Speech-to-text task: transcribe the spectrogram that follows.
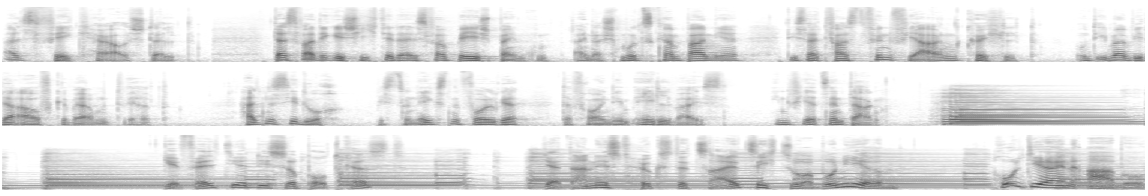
als Fake herausstellt. Das war die Geschichte der SVP-Spenden, einer Schmutzkampagne, die seit fast fünf Jahren köchelt und immer wieder aufgewärmt wird. Halten Sie durch. Bis zur nächsten Folge der Freunde im Edelweiß. In 14 Tagen. Gefällt dir dieser Podcast? Ja, dann ist höchste Zeit, sich zu abonnieren. Hol dir ein Abo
